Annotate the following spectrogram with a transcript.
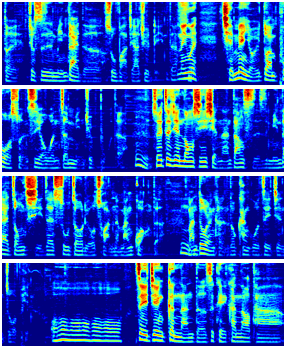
对，就是明代的书法家去临的。那因为前面有一段破损是由文征明去补的。嗯，所以这件东西显然当时是明代中期在苏州流传的蛮广的，蛮多人可能都看过这件作品。哦，这一件更难得，是可以看到他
